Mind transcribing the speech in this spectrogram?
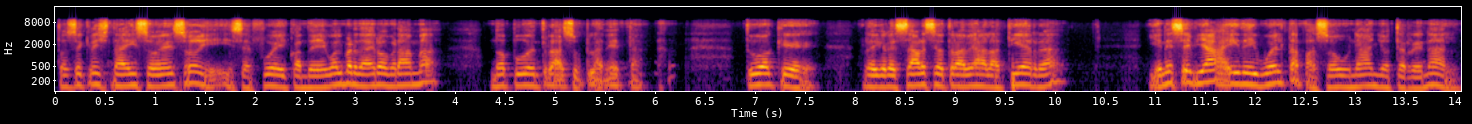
Entonces Krishna hizo eso y, se fue. Y cuando llegó el verdadero Brahma, no pudo entrar a su planeta. Tuvo que regresarse otra vez a la tierra. Y en ese viaje ida y vuelta pasó un año terrenal.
